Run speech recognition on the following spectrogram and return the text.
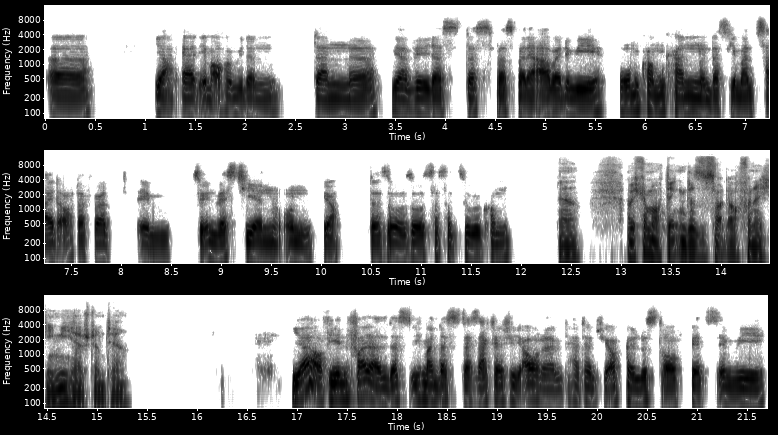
äh, ja, er hat eben auch irgendwie dann, dann äh, ja, will, dass das, was bei der Arbeit irgendwie rumkommen kann und dass jemand Zeit auch dafür hat, eben zu investieren. Und ja, das, so, so ist das dazu gekommen. Ja, aber ich kann mir auch denken, dass es halt auch von der Chemie her stimmt, ja. Ja, auf jeden Fall. Also das, ich meine, das, das sagt er natürlich auch. Da hat er natürlich auch keine Lust drauf, jetzt irgendwie,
